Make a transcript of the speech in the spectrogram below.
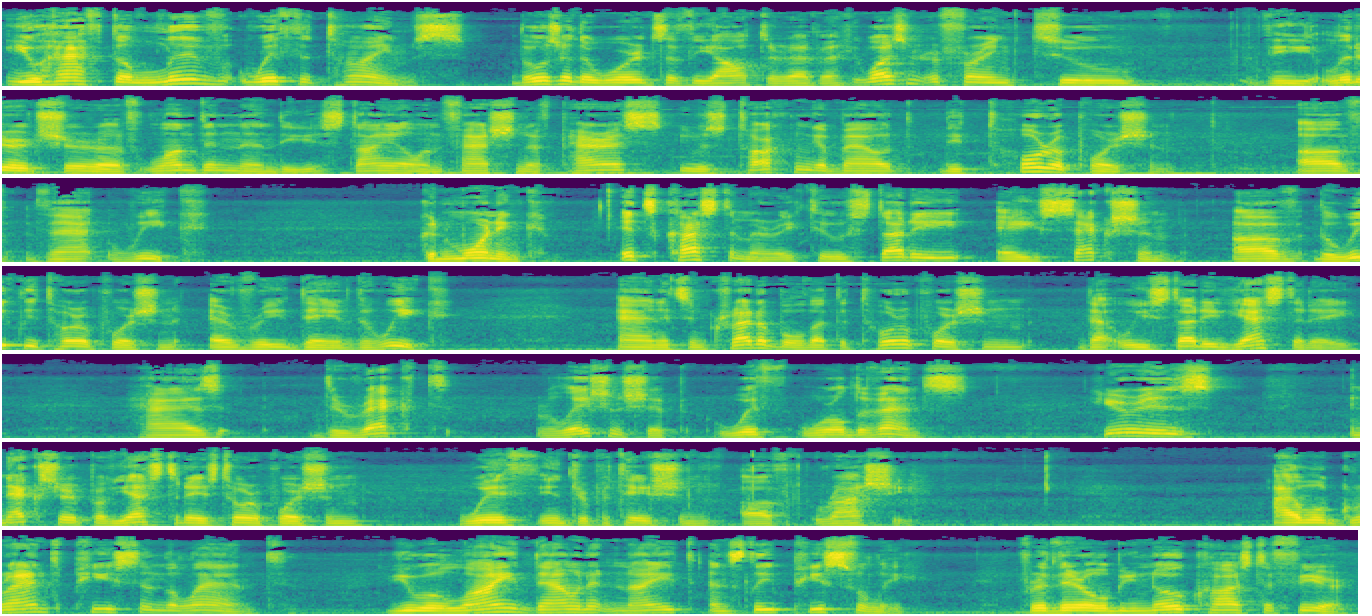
you have to live with the times. Those are the words of the Alter Rebbe. He wasn't referring to the literature of London and the style and fashion of Paris. He was talking about the Torah portion of that week. Good morning. It's customary to study a section of the weekly Torah portion every day of the week. And it's incredible that the Torah portion that we studied yesterday has direct relationship with world events. Here is an excerpt of yesterday's Torah portion with the interpretation of Rashi. I will grant peace in the land. You will lie down at night and sleep peacefully, for there will be no cause to fear.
